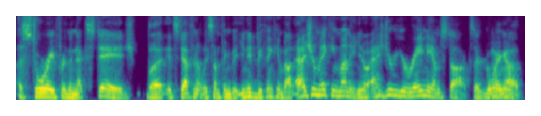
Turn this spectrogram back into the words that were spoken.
a story for the next stage, but it's definitely something that you need to be thinking about as you're making money. You know, as your uranium stocks are going up,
